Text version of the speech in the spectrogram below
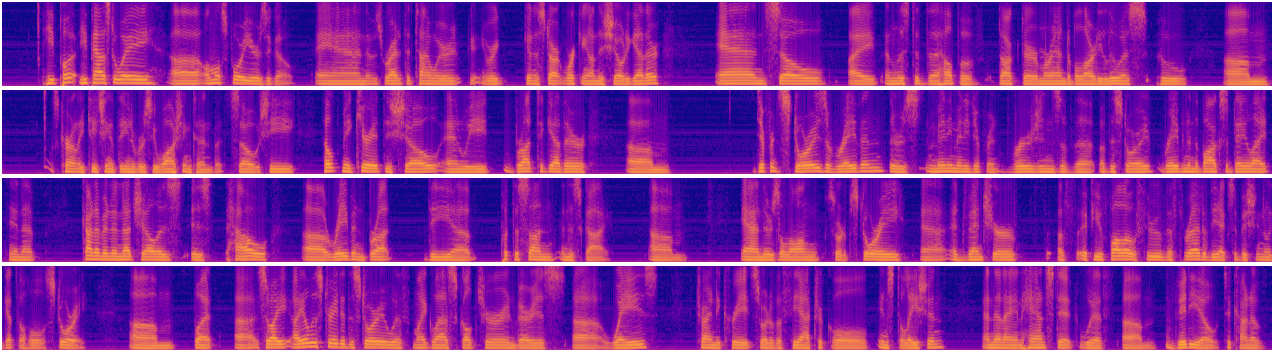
he put he passed away uh, almost four years ago, and it was right at the time we were we were going to start working on this show together, and so I enlisted the help of Dr. Miranda Belarde Lewis, who um, is currently teaching at the University of Washington. But so she helped me curate this show, and we brought together um, different stories of Raven. There's many, many different versions of the of the story. Raven in the Box of Daylight, in a kind of in a nutshell, is is how uh, Raven brought the uh, put the sun in the sky. Um, and there's a long sort of story uh, adventure. If you follow through the thread of the exhibition, you'll get the whole story. Um, but uh, so I, I, illustrated the story with my glass sculpture in various uh, ways, trying to create sort of a theatrical installation, and then I enhanced it with um, video to kind of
